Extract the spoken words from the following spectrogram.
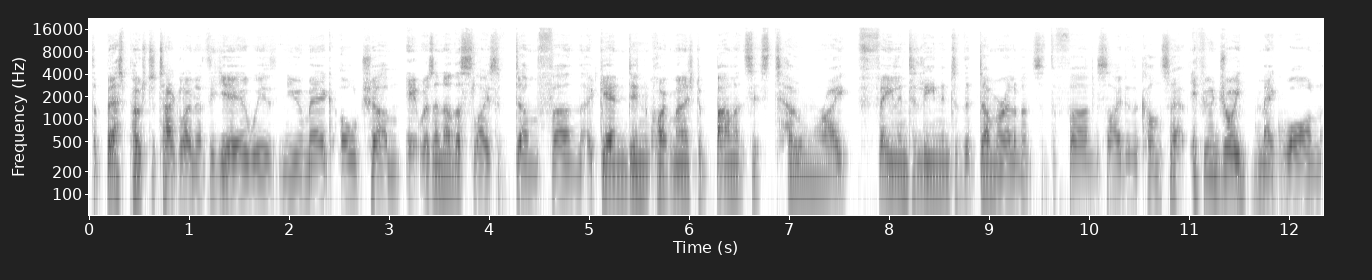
the best poster tagline of the year with New Meg, Old Chum, it was another slice of dumb fun that again didn't quite manage to balance its tone right, failing to lean into the dumber elements of the fun side of the concept. If you enjoyed Meg 1,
